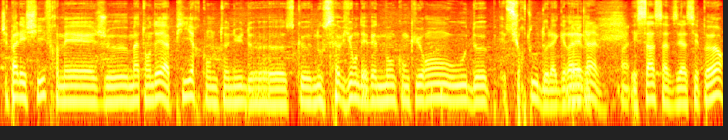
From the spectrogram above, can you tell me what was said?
J'ai pas les chiffres, mais je m'attendais à pire compte tenu de ce que nous savions d'événements concurrents ou de surtout de la grève. Et ça, ça faisait assez peur.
